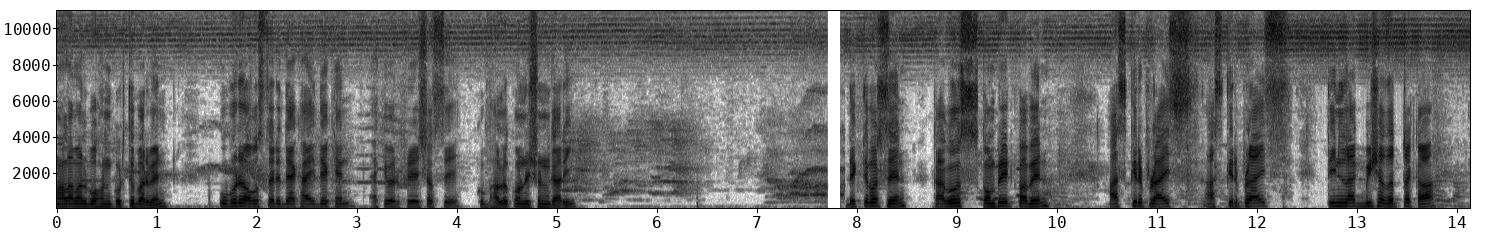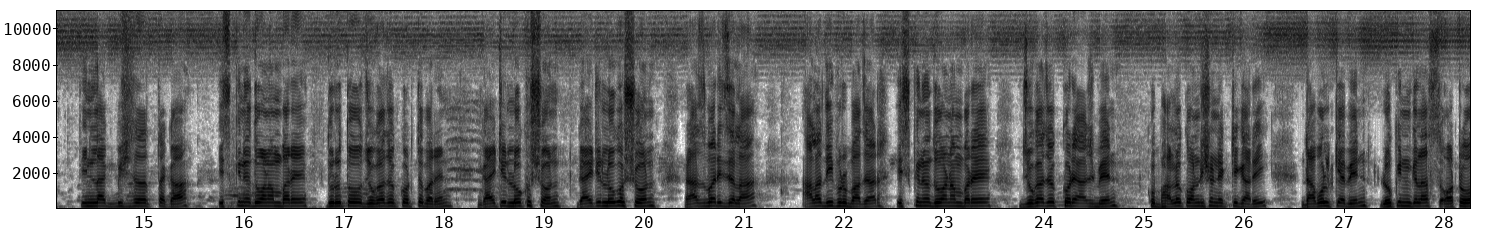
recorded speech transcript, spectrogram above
মালামাল বহন করতে পারবেন। উপরের অবস্থায় দেখায় দেখেন, একেবারে ফ্রেশ আছে, খুব ভালো কন্ডিশন গাড়ি। দেখতে পাচ্ছেন, কাগজ কমপ্লিট পাবেন। আজকের প্রাইস আজকের প্রাইস তিন লাখ বিশ হাজার টাকা, তিন লাখ বিশ হাজার টাকা। স্ক্রিনে দেওয়া নাম্বারে দ্রুত যোগাযোগ করতে পারেন। গাড়িটির লোকেশন গাড়িটির লোকেশন রাজবাড়ী জেলা, আলাদিপুর বাজার। স্ক্রিনে দেওয়া নাম্বারে যোগাযোগ করে আসবেন। খুব ভালো কন্ডিশন একটি গাড়ি double cabin looking glass auto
